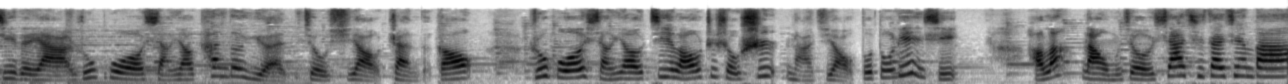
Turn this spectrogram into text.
记得呀，如果想要看得远，就需要站得高；如果想要记牢这首诗，那就要多多练习。好了，那我们就下期再见吧。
